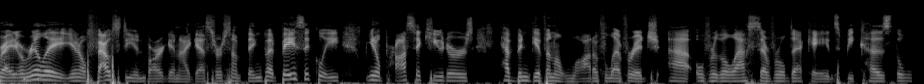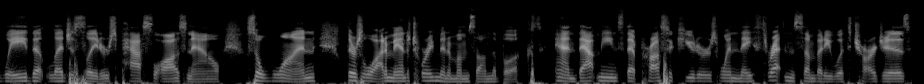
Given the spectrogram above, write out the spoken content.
right a really you know faustian bargain i guess or something. But basically you know prosecutors have been given a lot of leverage uh, over the last several decades because the way that legislators pass laws now. So one there's a lot of mandatory minimums on the books and that means that prosecutors when they threaten somebody with charges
